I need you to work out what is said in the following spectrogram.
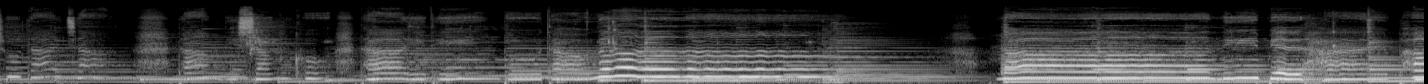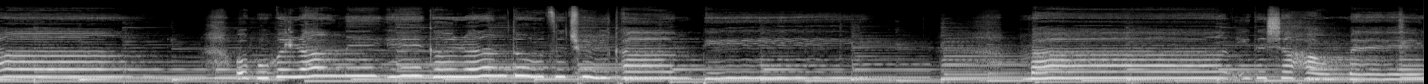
出代价。当你想哭，他已听不到了。妈，你别害怕，我不会让你一个人独自去看病。妈，你的笑好美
